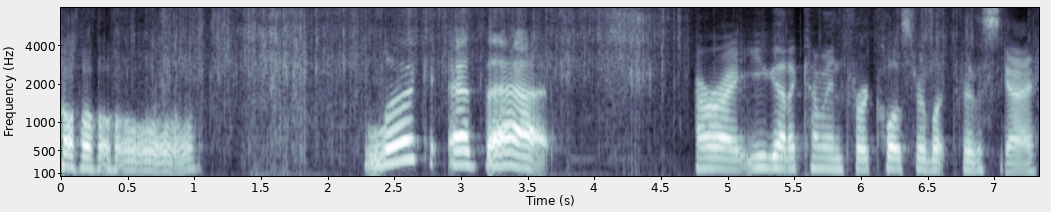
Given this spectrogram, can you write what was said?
Oh, look at that. All right, you got to come in for a closer look for this guy.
